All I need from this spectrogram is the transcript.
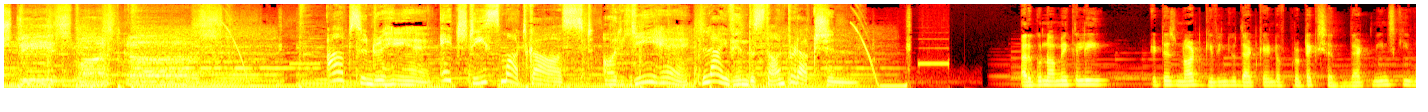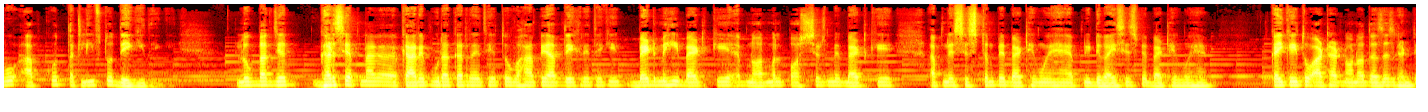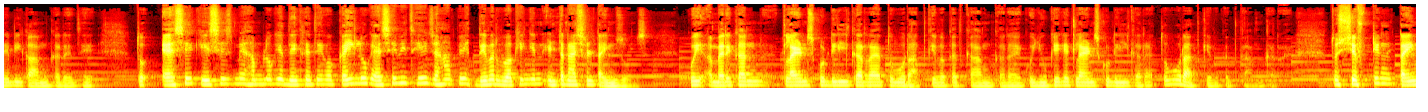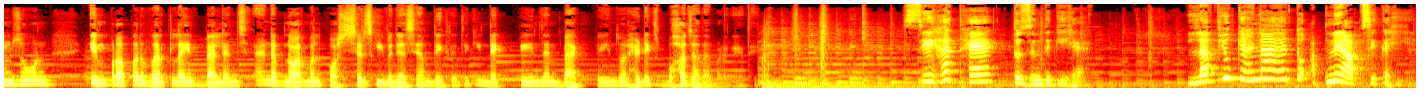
HD Smartcast. आप सुन रहे हैं एच डी स्मार्ट कास्ट और ये है live Hindustan production ergonomically it is not giving you that kind of protection that means कि वो आपको तकलीफ़ तो देगी देगी। लोग बाग जब घर से अपना कार्य पूरा कर रहे थे तो वहाँ पे आप देख रहे थे कि बेड में ही बैठ के अब नॉर्मल पॉस्चर में बैठ के अपने सिस्टम पे बैठे हुए हैं अपनी डिवाइसेस पे बैठे हुए हैं। कई कई तो आठ आठ, नौ नौ, दस दस घंटे भी काम कर रहे थे। तो ऐसे केसेस में हम लोग ये देख रहे थे और कई लोग ऐसे भी थे जहाँ पे they were working in international time zones कोई अमेरिकन क्लाइंट्स को डील कर रहा है तो वो रात के वक्त काम कर रहा है। कोई यूके के क्लाइंट्स को डील कर रहा है तो वो रात के वक्त काम कर रहा है। तो shifting time zone improper work life balance and अब नॉर्मल पॉस्चर्स की वजह से हम देख रहे थे कि neck pains and back pains और हेडेक्स बहुत ज़्यादा बढ़ गए थे। सेहत है तो ज़िंदगी है। लव यू कहना है तो अपने आप से कहिए।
